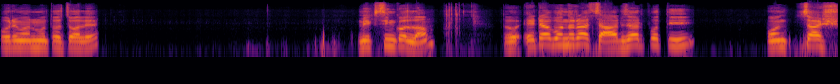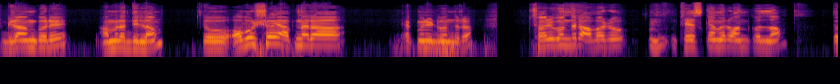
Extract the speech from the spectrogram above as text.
পরিমাণ মতো জলে মিক্সিং করলাম। তো এটা বন্ধুরা চার্জার প্রতি পঞ্চাশ গ্রাম করে আমরা দিলাম। তো অবশ্যই আপনারা এক মিনিট বন্ধুরা। সরি বন্ধুরা, আবারও ফেস ক্যামেরা অন করলাম। তো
